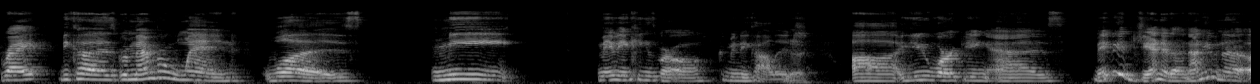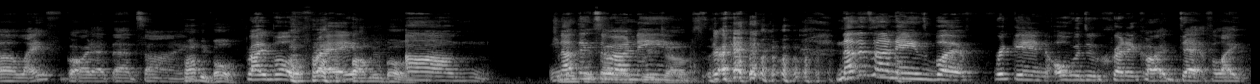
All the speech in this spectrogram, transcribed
Right? Because remember when was me maybe in Kingsborough Community College. Yeah. Uh you working as maybe a janitor, not even a, a lifeguard at that time. Probably both. Probably both, right? Probably both. Um, nothing to our like, names. nothing to our names, but freaking overdue credit card debt for like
